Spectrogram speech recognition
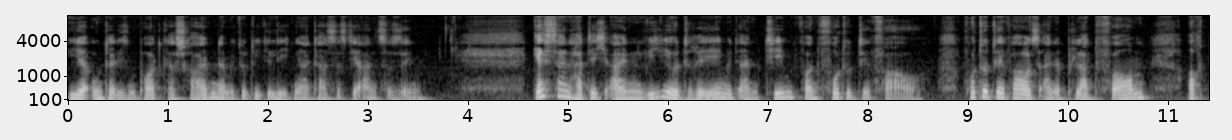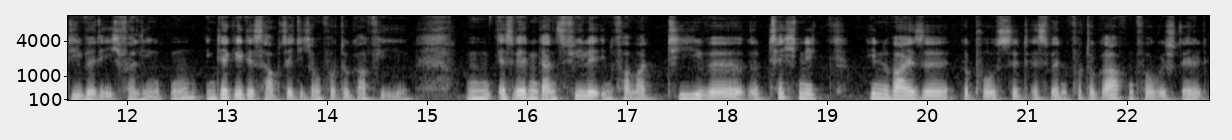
hier unter diesem Podcast schreiben, damit du die Gelegenheit hast, es dir anzusehen. Gestern hatte ich einen Videodreh mit einem Team von FotoTV. FotoTV ist eine Plattform, auch die werde ich verlinken. In der geht es hauptsächlich um Fotografie. Es werden ganz viele informative äh, Technik Hinweise gepostet, es werden Fotografen vorgestellt,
